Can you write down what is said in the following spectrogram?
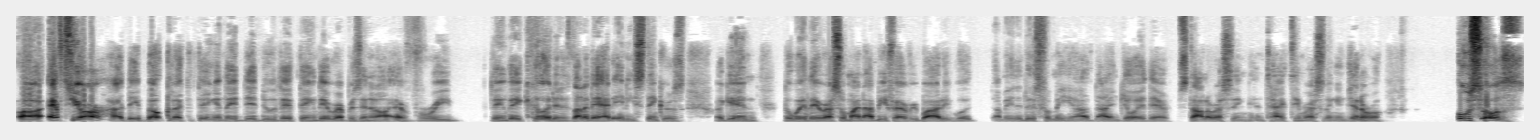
uh FTR had the belt collector thing, and they did do their thing. They represented on every thing they could, and it's not that they had any stinkers. Again, the way they wrestle might not be for everybody, but I mean, it is for me. I, I enjoy their style of wrestling and tag team wrestling in general. Usos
